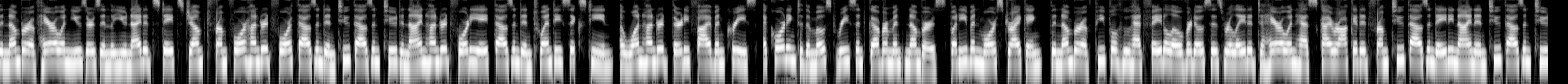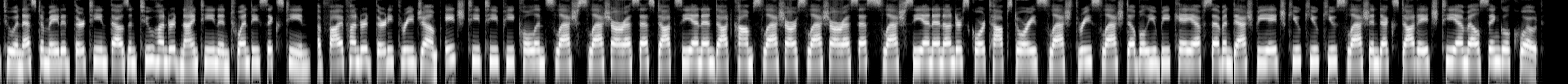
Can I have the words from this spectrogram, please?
the number of heroin users in the United States jumped from 404,000 in 2002 to 948,000 in 2016, a 135 increase, according to the most recent government numbers. But even more striking, the number of people who had fatal overdoses related to heroin has skyrocketed from 2,089 in 2002 to an estimated 13,219 in 2016, a 533 jump. http colon slash slash rss.cnn.com slash r slash rss slash cnn underscore top stories slash 3 slash wbkf7 dash bhqqq slash index.html single quote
